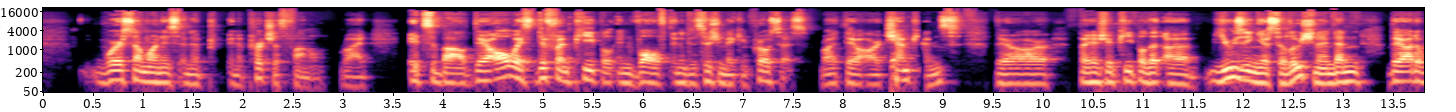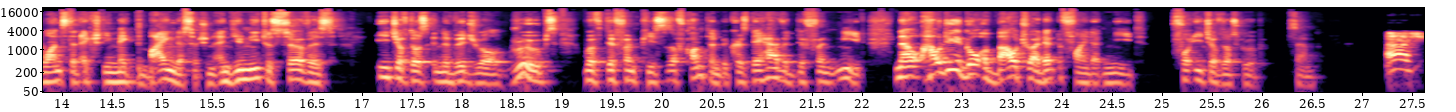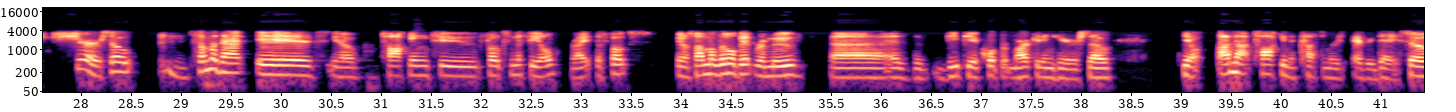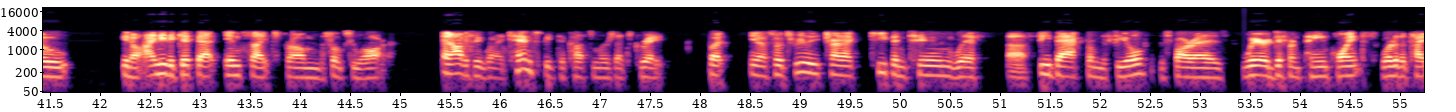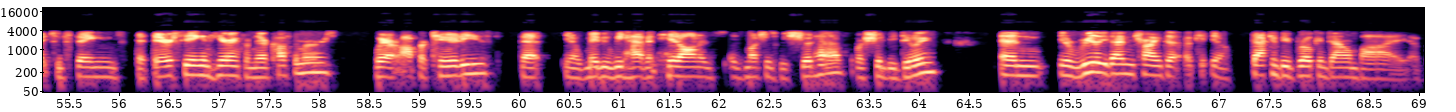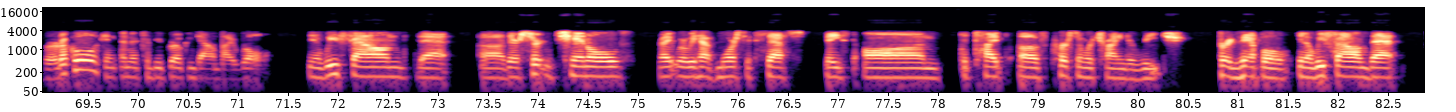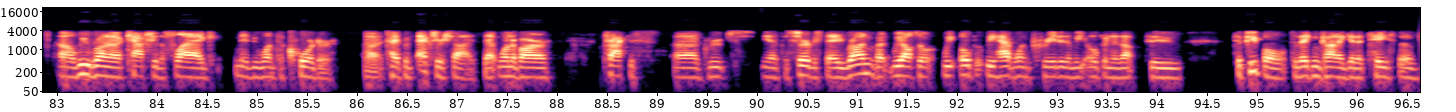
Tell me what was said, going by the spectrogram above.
where someone is in a in a purchase funnel, right? It's about there are always different people involved in a decision making process, right? There are champions, there are potentially people that are using your solution, and then there are the ones that actually make the buying decision. And you need to service each of those individual groups with different pieces of content because they have a different need. Now, how do you go about to identify that need for each of those groups, Sam? Uh, sure. So some of that is, you know, talking to folks in the field, right? The folks, you know, so I'm a little bit removed uh, as the VP of corporate marketing here. So, you know, I'm not talking to customers every day. So, you know, I need to get that insights from the folks who are. And obviously, when I can speak to customers, that's great. But, you know, so it's really trying to keep in tune with uh, feedback from the field as far as where are different pain points, what are the types of things that they're seeing and hearing from their customers, where are opportunities that you know maybe we haven't hit on as, as much as we should have or should be doing, and you know really then trying to you know that can be broken down by a vertical can, and it can be broken down by role. You know we've found that uh, there are certain channels right where we have more success based on the type of person we're trying to reach for example, you know, we found that uh, we run a capture the flag maybe once a quarter uh, type of exercise that one of our practice uh, groups, you know, the service they run. But we also we open we have one created and we open it up to to people so they can kind of get a taste of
